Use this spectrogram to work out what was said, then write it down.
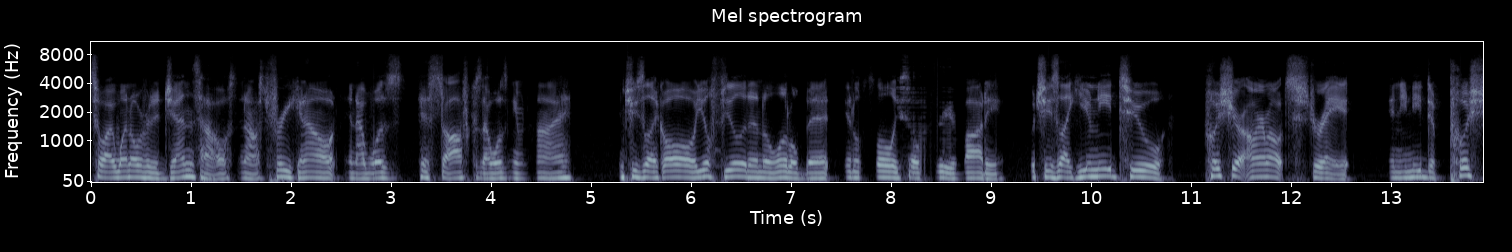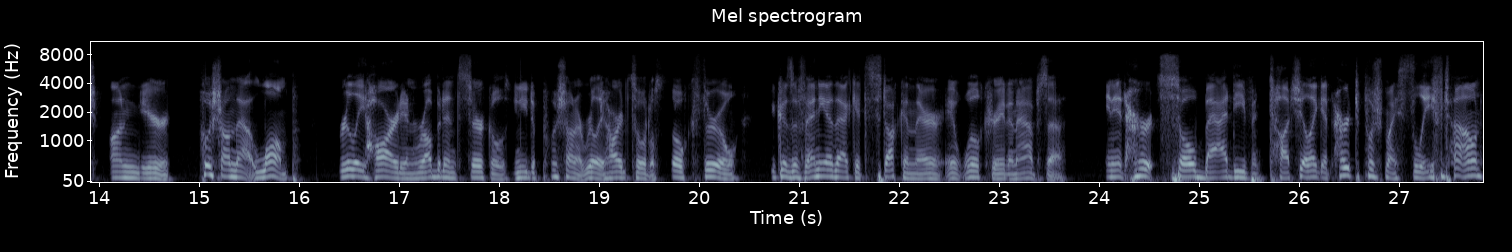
So I went over to Jen's house and I was freaking out and I was pissed off because I wasn't even high. And she's like, "Oh, you'll feel it in a little bit. It'll slowly soak through your body." But she's like, "You need to push your arm out straight and you need to push on your push on that lump really hard and rub it in circles. You need to push on it really hard so it'll soak through because if any of that gets stuck in there, it will create an abscess. And it hurt so bad to even touch it. Like it hurt to push my sleeve down,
